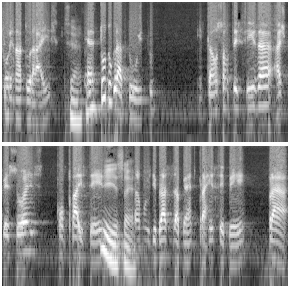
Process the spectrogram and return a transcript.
flores naturais. Certo. É tudo gratuito. Então só precisa as pessoas comparecerem. Isso, é. Estamos de braços abertos para receber, para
